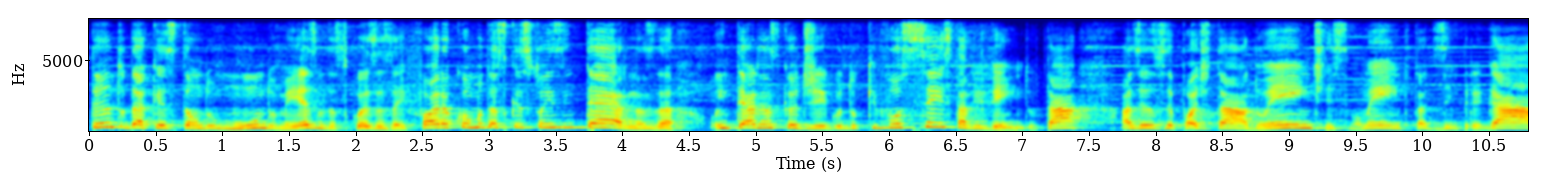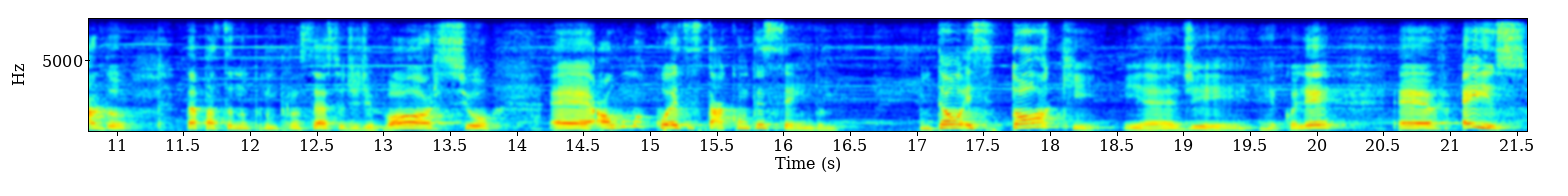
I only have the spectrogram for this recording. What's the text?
tanto da questão do mundo mesmo, das coisas aí fora, como das questões internas, da, internas que eu digo, do que você está vivendo, tá? Às vezes você pode estar doente nesse momento, estar desempregado, está passando por um processo de divórcio, é, alguma coisa está acontecendo. Então, esse toque é, de recolher é, é isso.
